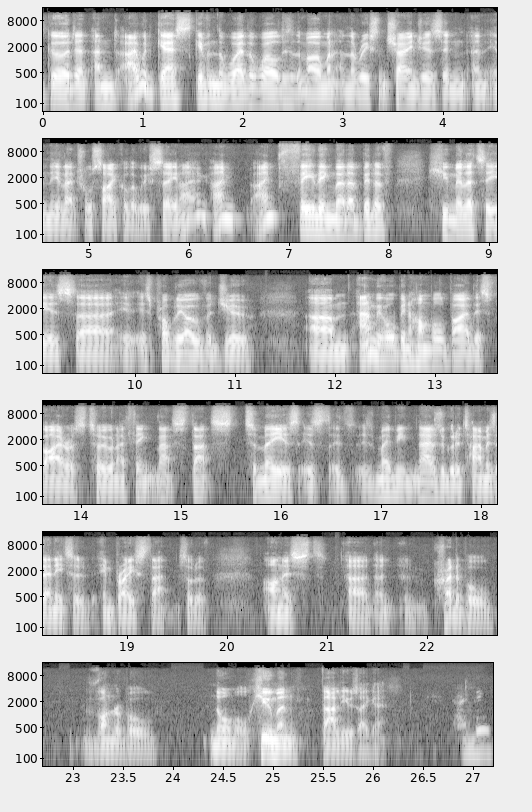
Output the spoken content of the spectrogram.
good. And, and I would guess, given the where the world is at the moment and the recent changes in in, in the electoral cycle that we've seen, I, am I'm, I'm feeling that a bit of humility is uh, is probably overdue. Um, and we've all been humbled by this virus too, and I think that's that's to me is is is, is maybe now as good a time as any to embrace that sort of honest, uh, uh, credible, vulnerable, normal human values, I guess. I think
